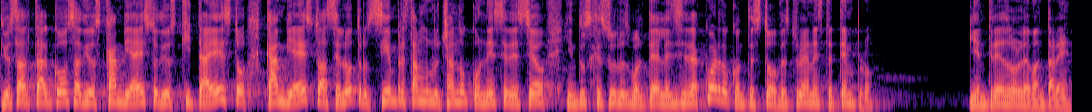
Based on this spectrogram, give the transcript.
Dios hace tal cosa, Dios cambia esto, Dios quita esto, cambia esto, hace el otro. Siempre estamos luchando con ese deseo y entonces Jesús les voltea y les dice, de acuerdo, contestó, destruyan este templo y en tres lo levantaré.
